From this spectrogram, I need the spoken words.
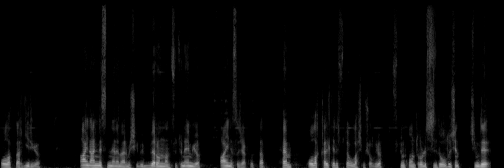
Oğlaklar giriyor. Aynı annesinden emermiş gibi biberondan sütünü emiyor. Aynı sıcaklıkta. Hem oğlak kaliteli süte ulaşmış oluyor. Sütün kontrolü sizde olduğu için. Şimdi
